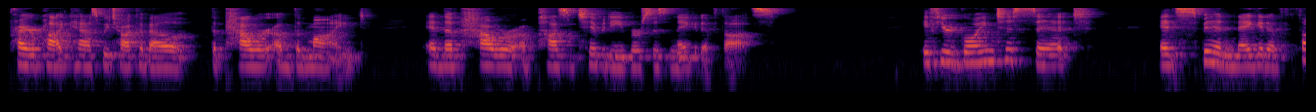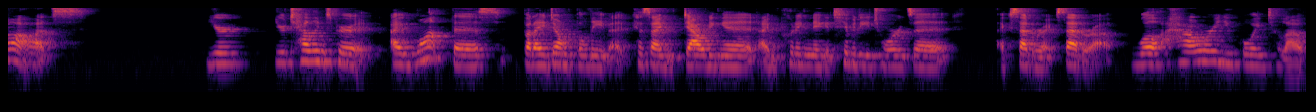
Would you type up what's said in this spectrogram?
prior podcasts, we talk about the power of the mind and the power of positivity versus negative thoughts. If you're going to sit and spin negative thoughts, you're you're telling spirit, I want this, but I don't believe it because I'm doubting it, I'm putting negativity towards it, etc., etc. Well, how are you going to allow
